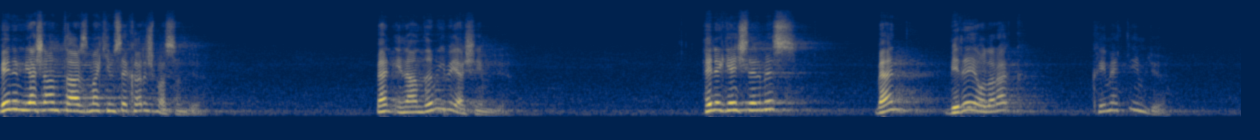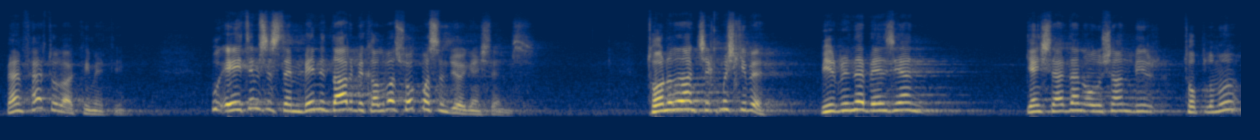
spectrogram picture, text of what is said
Benim yaşam tarzıma kimse karışmasın diyor. Ben inandığım gibi yaşayayım diyor. Hele gençlerimiz ben birey olarak kıymetliyim diyor. Ben fert olarak kıymetliyim. Bu eğitim sistemi beni dar bir kalıba sokmasın diyor gençlerimiz. Tornadan çıkmış gibi birbirine benzeyen gençlerden oluşan bir toplumu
